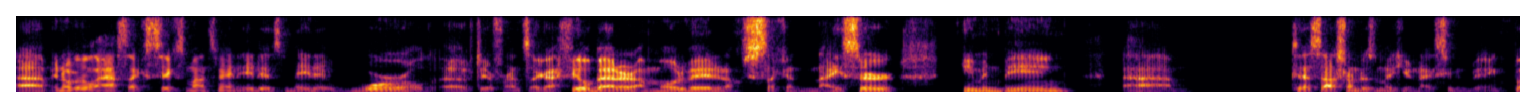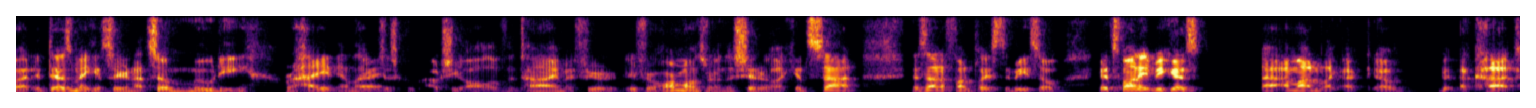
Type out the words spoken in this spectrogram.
Um, and over the last like six months, man, it has made a world of difference. Like I feel better. I'm motivated. I'm just like a nicer human being. Um, testosterone doesn't make you a nice human being, but it does make it so you're not so moody, right? And like Right. just grouchy all of the time. If your if your hormones are in the shit, or like it's not it's not a fun place to be. So it's funny because uh, I'm on like a, a a cut,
